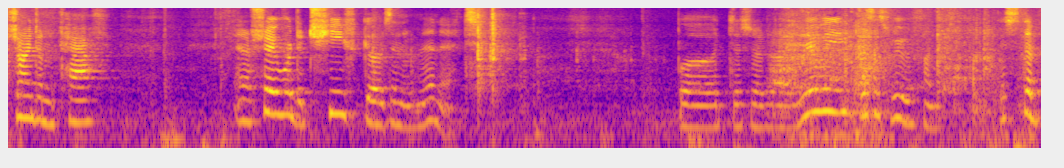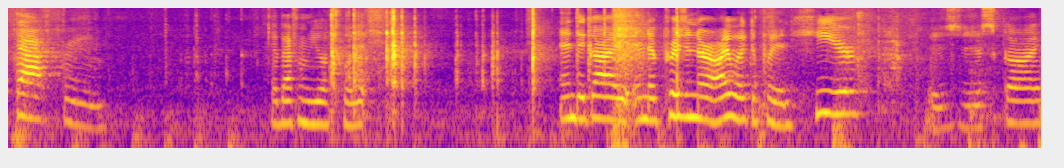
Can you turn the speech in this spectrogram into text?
shines on the path. And I'll show you where the chief goes in a minute. But this is really, this is really fun. This is the bathroom. The bathroom, your toilet. And the guy and the prisoner I like to put in here is this guy.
